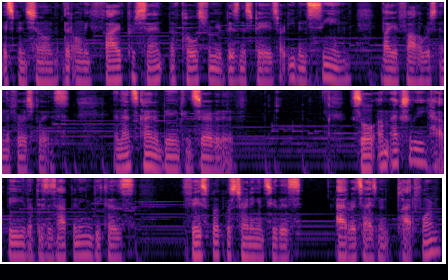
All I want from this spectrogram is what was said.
it's been shown that only 5% of posts from your business page are even seen by your followers in the first place. And that's kind of being conservative. So I'm actually happy that this is happening because Facebook was turning into this advertisement platform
